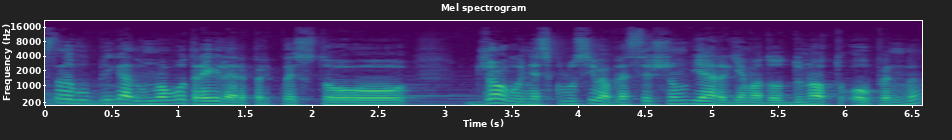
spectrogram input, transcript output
Stato pubblicato un nuovo trailer per questo gioco in esclusiva PlayStation VR chiamato Do Not Open,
